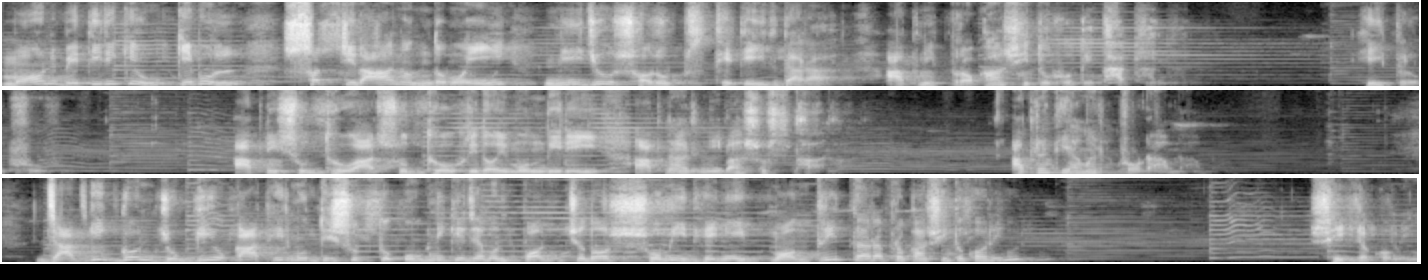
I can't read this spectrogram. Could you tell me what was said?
মন ব্যতিরেকেও কেবল সচ্চিদানন্দময়ী নিজ স্বরূপ স্থিতির দ্বারা আপনি প্রকাশিত হতে থাকেন। হে প্রভু, আপনি শুদ্ধ আর শুদ্ধ হৃদয় মন্দিরেই আপনার নিবাসস্থান। আপনাকে আমার প্রণাম। যাজ্ঞিকগণ যজ্ঞীয় কাঠের মধ্যে সুপ্ত অগ্নিকে যেমন পঞ্চদশ সমিধেনী মন্ত্রীর দ্বারা প্রকাশিত করেন সেই রকমই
